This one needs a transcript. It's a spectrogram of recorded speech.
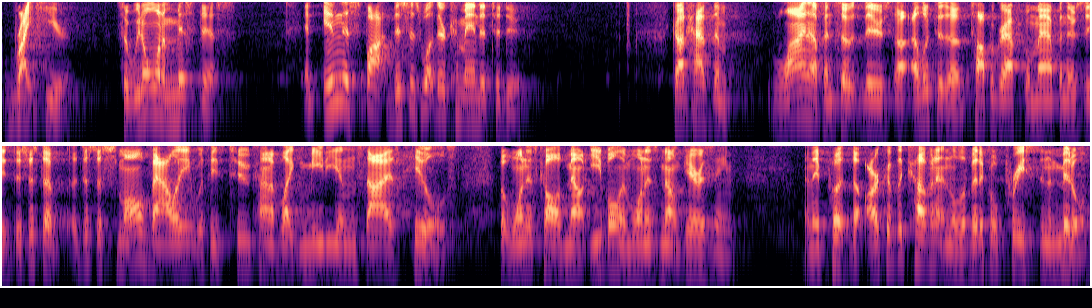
Right here. So we don't want to miss this. And in this spot, this is what they're commanded to do. God has them line up. And so there's, uh, I looked at a topographical map, and there's these, it's just a, just a small valley with these two kind of like medium sized hills. But one is called Mount Ebal and one is Mount Gerizim. And they put the Ark of the Covenant and the Levitical priests in the middle.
